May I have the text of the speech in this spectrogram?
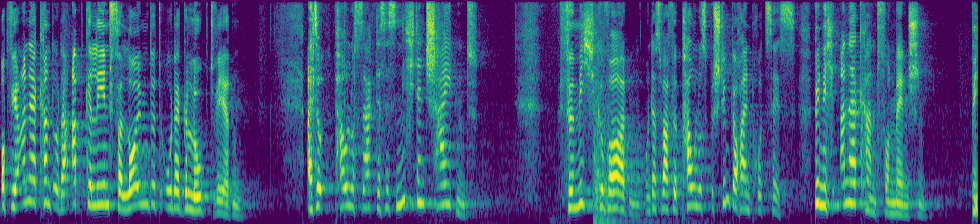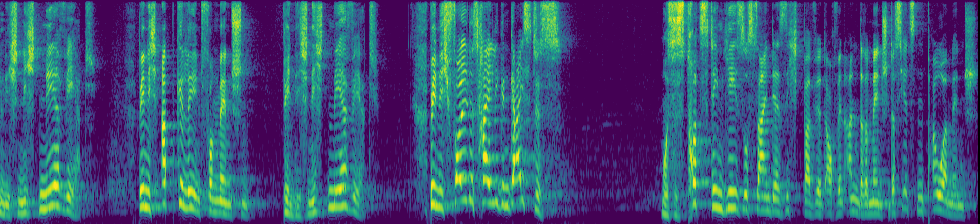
Ob wir anerkannt oder abgelehnt, verleumdet oder gelobt werden. Also Paulus sagt, es ist nicht entscheidend für mich geworden, und das war für Paulus bestimmt auch ein Prozess, bin ich anerkannt von Menschen, bin ich nicht mehr wert. Bin ich abgelehnt von Menschen, bin ich nicht mehr wert. Bin ich voll des Heiligen Geistes, muss es trotzdem Jesus sein, der sichtbar wird, auch wenn andere Menschen, das ist jetzt ein Powermensch,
